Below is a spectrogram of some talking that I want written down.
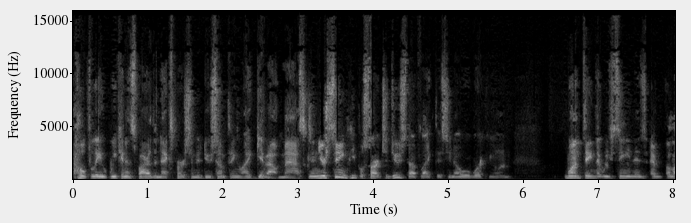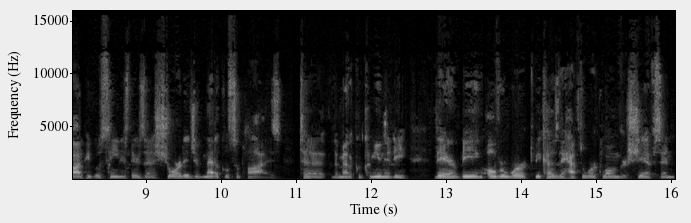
hopefully we can inspire the next person to do something like give out masks. And you're seeing people start to do stuff like this. You know, we're working on one thing that we've seen is a lot of people have seen is there's a shortage of medical supplies to the medical community. They're being overworked because they have to work longer shifts. And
